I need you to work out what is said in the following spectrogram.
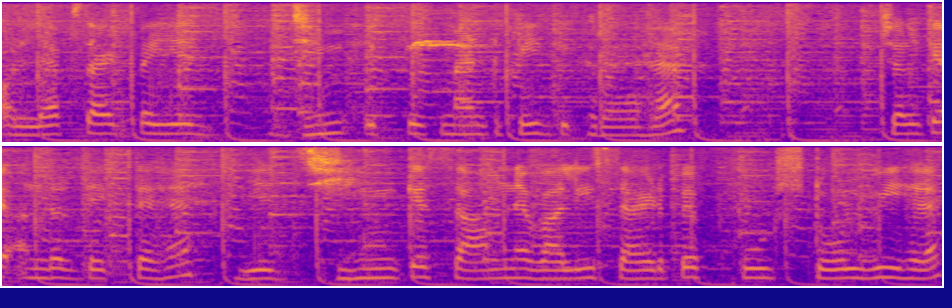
और लेफ़्ट साइड पे ये जिम इक्विपमेंट भी दिख रहा है। चल के अंदर देखते हैं। ये झीम के सामने वाली साइड पे फ़ूड स्टॉल भी है।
